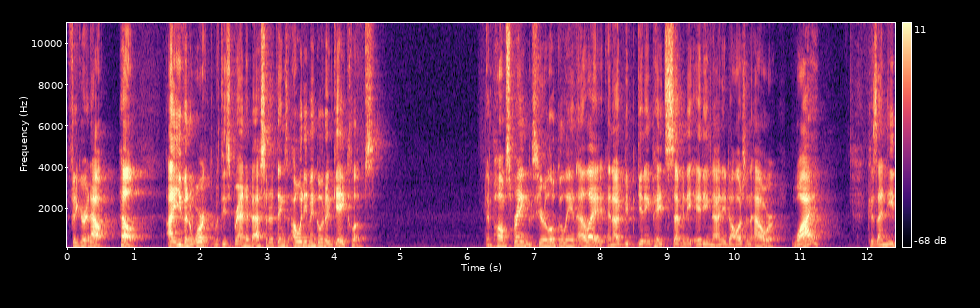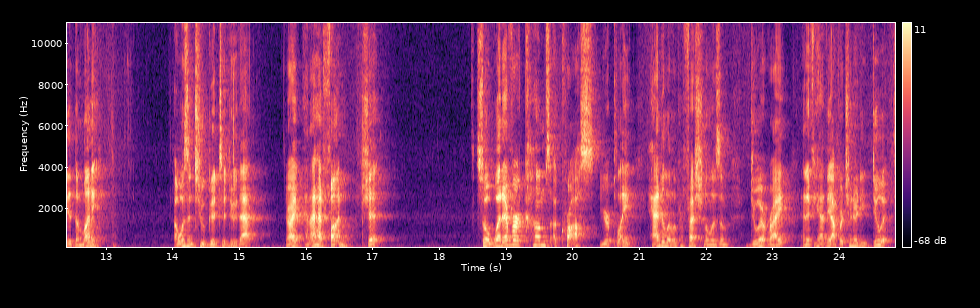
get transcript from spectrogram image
Figure it out. Hell, I even worked with these brand ambassador things. I would even go to gay clubs in Palm Springs, here locally in LA, and I'd be getting paid 70, 80, 90 dollars an hour. Why? Because I needed the money. I wasn't too good to do that right? And I had fun. Shit. So whatever comes across your plate, handle it with professionalism, do it right, and if you have the opportunity, do it.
